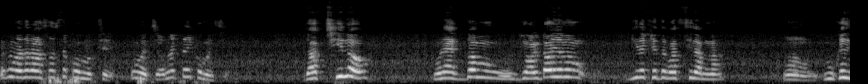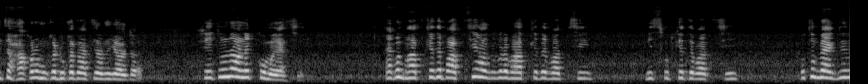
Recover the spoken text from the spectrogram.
এখন ব্যথাটা আস্তে আস্তে কমেছে কমেছে, অনেকটাই কমেছে। যা ছিল মানে একদম জলটাও যেন গিলে খেতে পারছিলাম না। মুখে দিতে হা করে মুখে ঢুকাতে পারছিলাম জলটা, সেই তুলনায় অনেক কমে গেছে। এখন ভাত খেতে পাচ্ছি, হালকা করে ভাত খেতে পাচ্ছি, বিস্কুট খেতে পাচ্ছি। প্রথম একদিন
